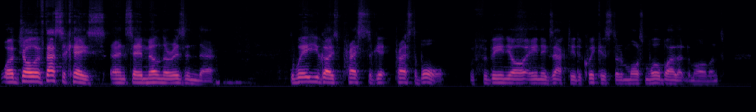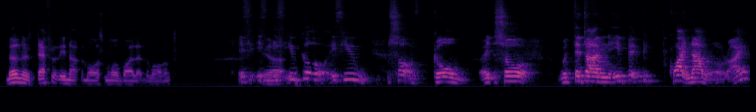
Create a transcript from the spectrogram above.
well, Joe, if that's the case, and say Milner is in there, the way you guys press to get press the ball, Fabinho ain't exactly the quickest or the most mobile at the moment. Milner's definitely not the most mobile at the moment. If if, Yeah. if you go, if you sort of go, uh, so with the diamond, it'd be, be quite narrow, right?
